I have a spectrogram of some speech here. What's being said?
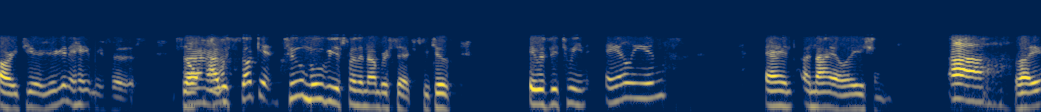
All right, Jerry, you're gonna hate me for this. So I. I was stuck at two movies for the number six because it was between Aliens and Annihilation, Ah, right?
